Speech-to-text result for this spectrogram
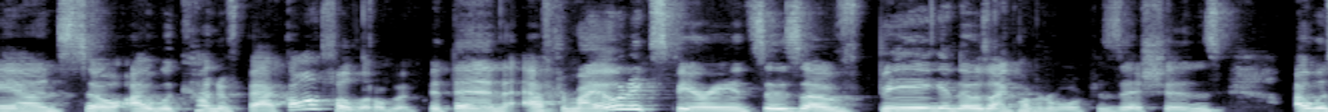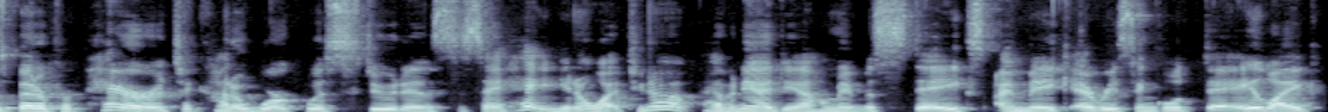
And so I would kind of back off a little bit. But then after my own experiences of being in those uncomfortable positions, I was better prepared to kind of work with students to say, hey, you know what? Do you not have any idea how many mistakes I make every single day? Like,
